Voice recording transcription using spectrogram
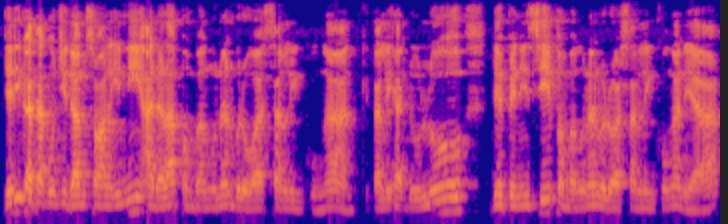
Jadi kata kunci dalam soal ini adalah pembangunan berwawasan lingkungan. Kita lihat dulu definisi pembangunan berwawasan lingkungan ya.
